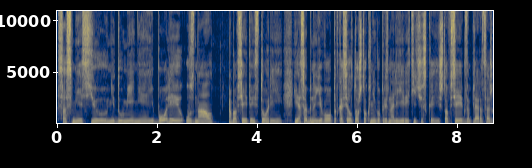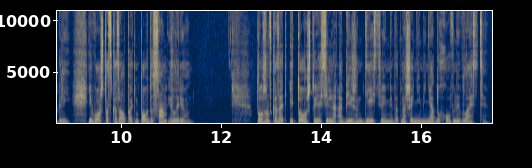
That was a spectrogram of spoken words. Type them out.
со смесью недоумения и боли узнал обо всей этой истории. И особенно его подкосило то, что книгу признали еретической, и что все экземпляры сожгли. И вот что сказал по этому поводу сам Иларион. Должен сказать и то, что я сильно обижен действиями в отношении меня духовной власти –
